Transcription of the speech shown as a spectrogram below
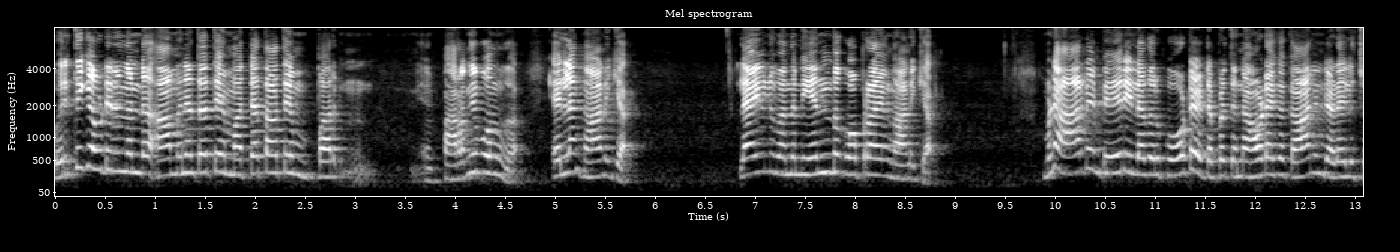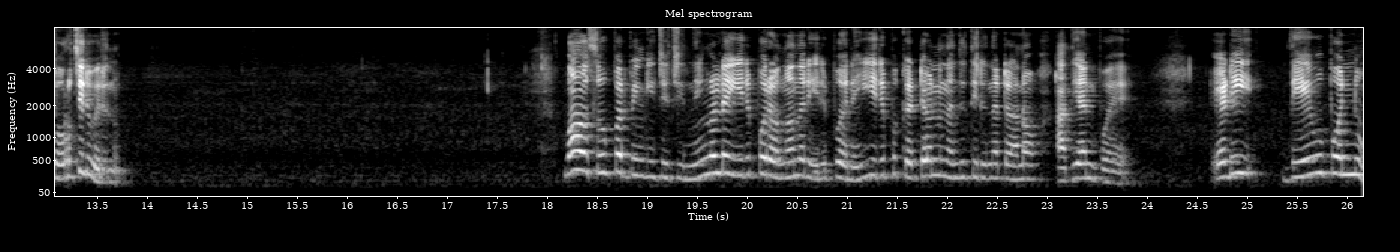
ഒരുത്തേക്ക് അവിടെ ഇരുന്നുണ്ട് ആമനത്തത്തെയും മറ്റത്താത്തെയും പറഞ്ഞു പോകുന്നത്. എല്ലാം കാണിക്കാം. ലൈവിൽ വന്നിട്ട് എന്ത് കോപ്രായം കാണിക്കാം. ഇവിടെ ആരുടെയും പേരില്ലാതെ ഒരു ഫോട്ടോ ഇട്ടപ്പോഴത്തന്നെ അവിടെയൊക്കെ കാലിന്റെ ഇടയിൽ ചൊറിച്ചിൽ വരുന്നു. വാ സൂപ്പർ പിങ്കി ചേച്ചി. നിങ്ങളുടെ ഇരിപ്പ് ഒരു ഒന്നൊന്നര ഇരിപ്പ് തന്നെ. ഈ ഇരിപ്പ് കെട്ടിയവനെ നെഞ്ചു തിരുന്നിട്ടാണോ അധ്യാൻ പോയെ? എടി ദേവ് പൊന്നു.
